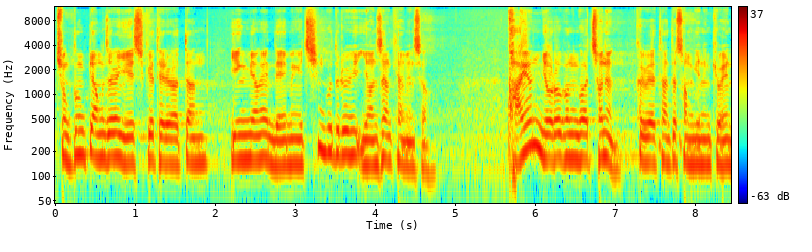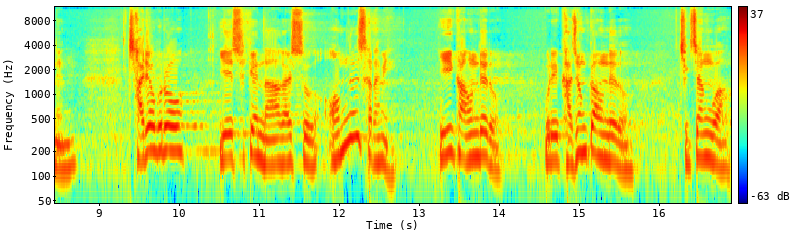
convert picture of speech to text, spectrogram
중풍병자를 예수께 데려왔던 익명의 네 명의 친구들을 연상케 하면서 과연 여러분과 저는 그베트한테 섬기는 교회는 자력으로 예수께 나아갈 수 없는 사람이 이 가운데도 우리 가정 가운데도 직장과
